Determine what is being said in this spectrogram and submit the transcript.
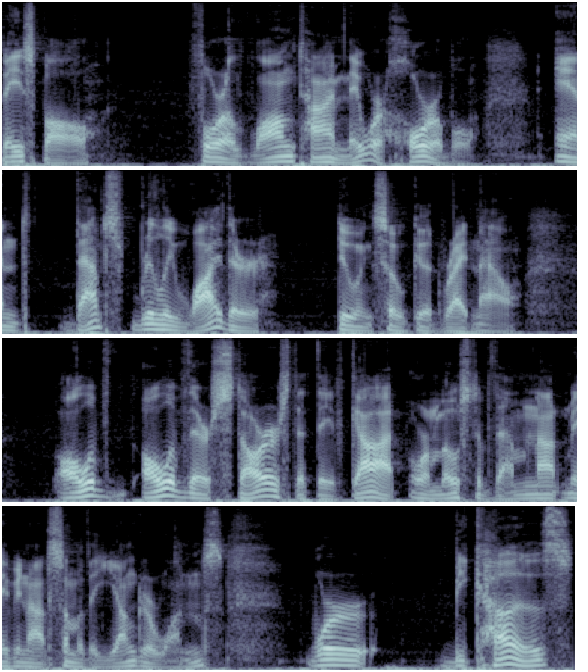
baseball for a long time. They were horrible. And that's really why they're doing so good right now all of all of their stars that they've got, or most of them, not maybe not some of the younger ones, were because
